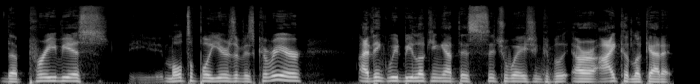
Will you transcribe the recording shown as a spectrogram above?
the previous multiple years of his career, I think we'd be looking at this situation completely, or I could look at it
